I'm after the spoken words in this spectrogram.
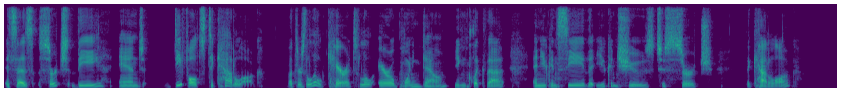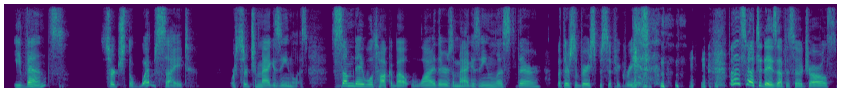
it says search the and defaults to catalog. But there's a little caret, a little arrow pointing down. You can click that and you can see that you can choose to search the catalog, events, search the website, or search a magazine list. Someday we'll talk about why there's a magazine list there, but there's a very specific reason. but that's not today's episode, Charles.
